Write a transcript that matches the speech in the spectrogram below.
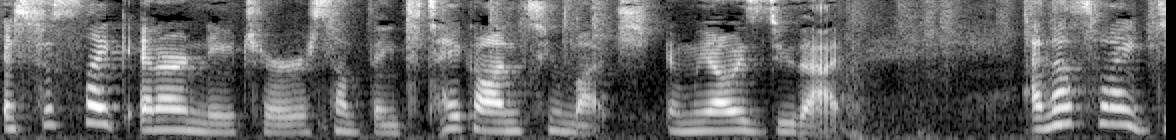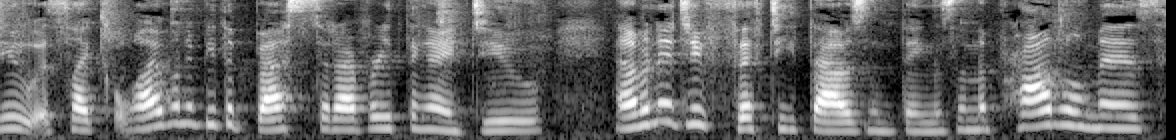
It's just like in our nature or something to take on too much, and we always do that. And that's what I do. It's like, well, I want to be the best at everything I do. And I'm going to do 50,000 things. And the problem is,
